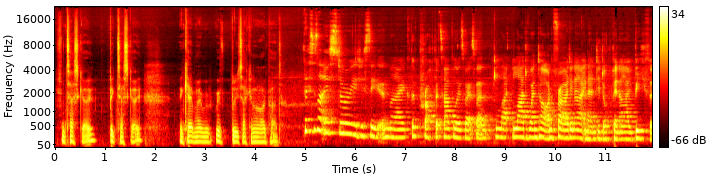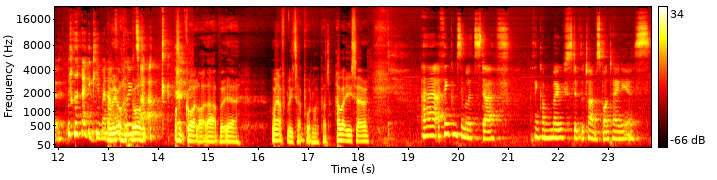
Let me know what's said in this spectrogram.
from Tesco, big Tesco, and came home with, with Blu-Tack and an iPad. This is like those stories you see in like the proper tabloids where it's when like lad went out on a Friday night and ended up in Ibiza. like he went I out mean, for it blue wasn't- tack. wasn't quite like that, but yeah. I went out for Blu-Tack, bought an iPad. How about you, Sarah? Uh, I think I'm similar to Stef. I think I'm most of the time spontaneous,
